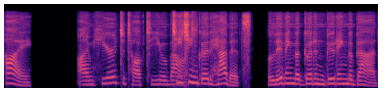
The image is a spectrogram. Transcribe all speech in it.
Hi. I'm here to talk to you about teaching good habits, living the good and booting the bad.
